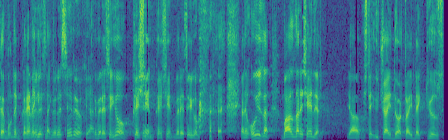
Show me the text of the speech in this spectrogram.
de burada greve Veres- gitmek. veresiye de yok yani. E, veresiye yok. Peşin. Peşin, peşin. Veresiye yok. yani o yüzden bazıları şeydir. Ya işte 3 ay, 4 ay bekliyoruz,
